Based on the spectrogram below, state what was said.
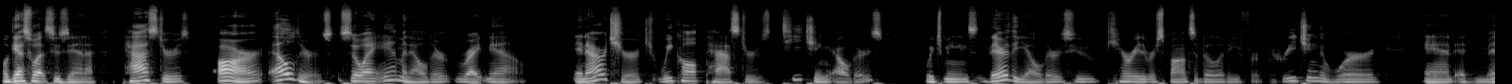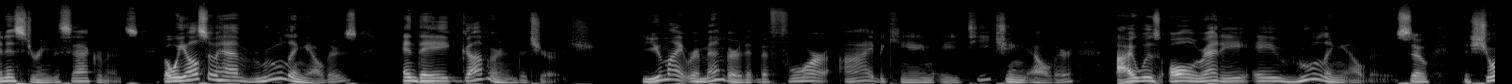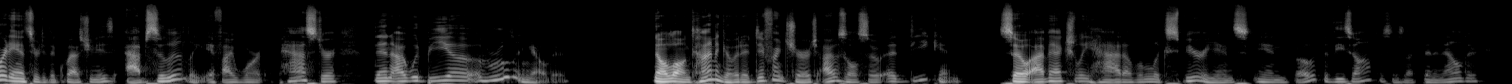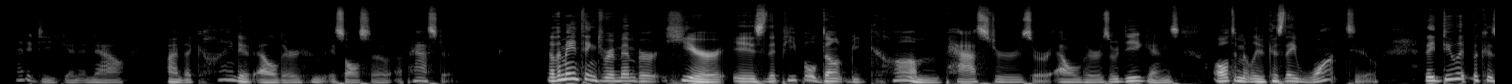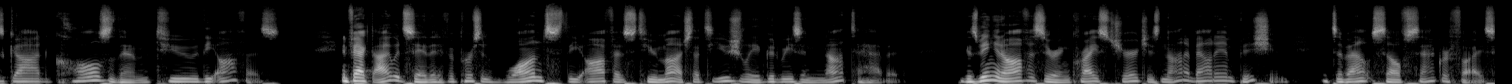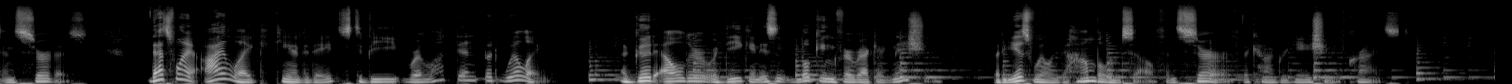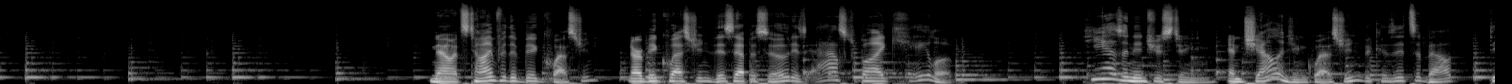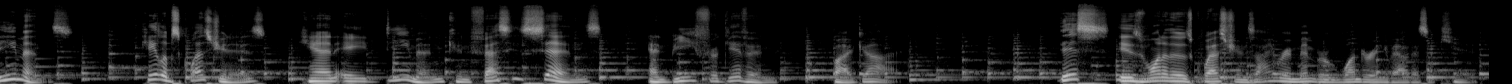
Well, guess what, Susanna? Pastors are elders, so I am an elder right now. In our church, we call pastors teaching elders, which means they're the elders who carry the responsibility for preaching the word and administering the sacraments. But we also have ruling elders, and they govern the church. You might remember that before I became a teaching elder, I was already a ruling elder. So the short answer to the question is absolutely. If I weren't a pastor, then I would be a, a ruling elder. Now, a long time ago at a different church, I was also a deacon. So I've actually had a little experience in both of these offices. I've been an elder and a deacon, and now I'm the kind of elder who is also a pastor. Now, the main thing to remember here is that people don't become pastors or elders or deacons ultimately because they want to. They do it because God calls them to the office. In fact, I would say that if a person wants the office too much, that's usually a good reason not to have it. Because being an officer in Christ's church is not about ambition, it's about self sacrifice and service. That's why I like candidates to be reluctant but willing. A good elder or deacon isn't looking for recognition, but he is willing to humble himself and serve the congregation of Christ. Now it's time for the big question. And our big question this episode is asked by Caleb. He has an interesting and challenging question because it's about demons. Caleb's question is Can a demon confess his sins and be forgiven by God? This is one of those questions I remember wondering about as a kid.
